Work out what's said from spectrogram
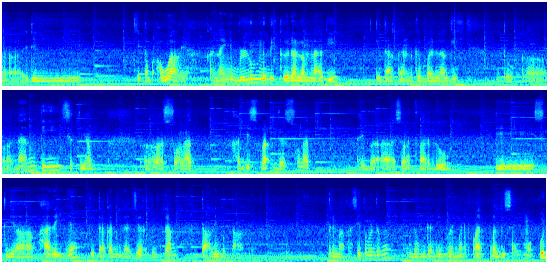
uh, di kitab awal ya. Karena ini belum lebih ke dalam lagi. Kita akan kembali lagi untuk uh, nanti setiap uh, sholat habis ba'da sholat uh, sholat fardu di setiap harinya kita akan belajar tentang ta'lim ta'lim. Terima kasih teman-teman. Mudah-mudahan ini bermanfaat bagi saya maupun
